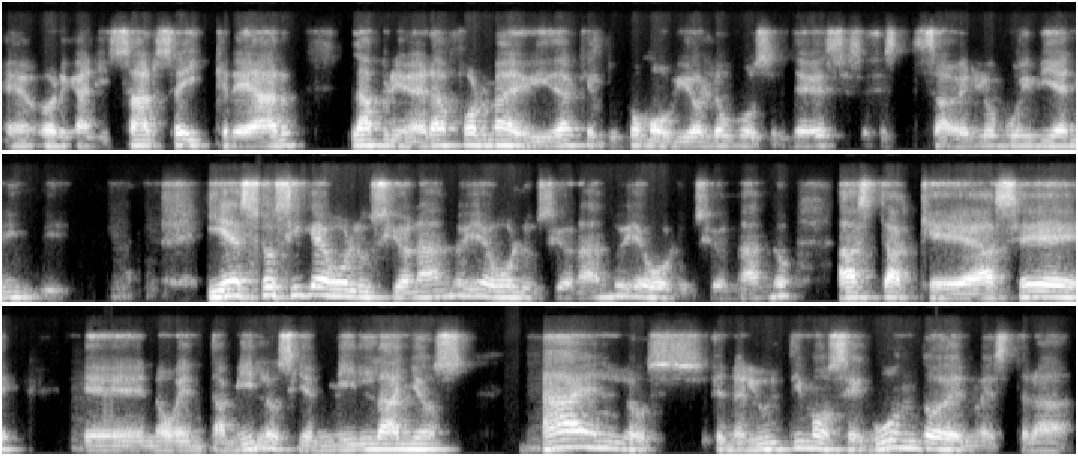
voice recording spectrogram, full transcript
eh, organizarse y crear la primera forma de vida que tú como biólogo debes saberlo muy bien. Y, eso sigue evolucionando y evolucionando y evolucionando hasta que hace eh, 90 mil o 100 mil años ya en, los, en el último segundo de nuestra,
